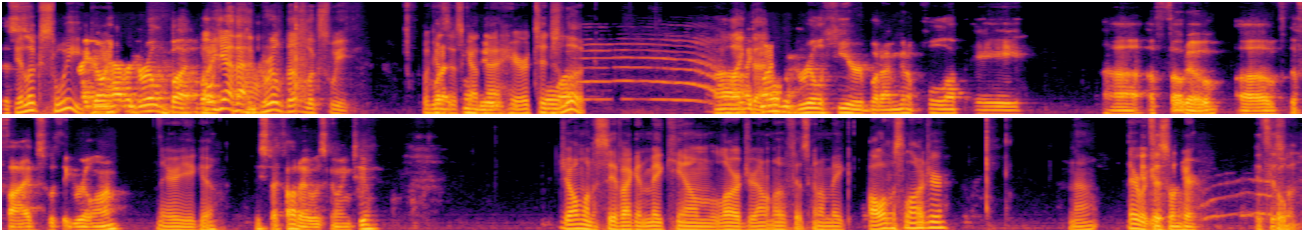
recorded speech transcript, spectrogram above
This It looks sweet I don't have a grill, but what Oh I yeah, that grill does look sweet. because I it's can got that heritage pull up- look. I like Uh, I that. don't have a grill here, but I'm gonna pull up a uh, a photo of the fives with the grill on. There you go. At least I thought I was going to. Joe, I want to see if I can make him larger. I don't know if it's going to make all of us larger. No. There we It's go. It's this one here. It's this one.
